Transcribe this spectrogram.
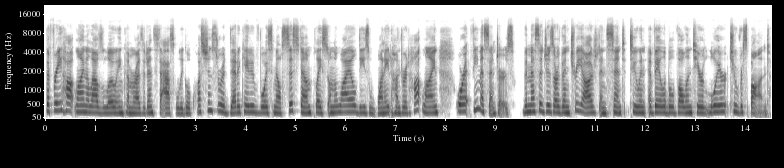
The free hotline allows low income residents to ask legal questions through a dedicated voicemail system placed on the WYLD's 1 800 hotline or at FEMA centers. The messages are then triaged and sent to an available volunteer lawyer to respond.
